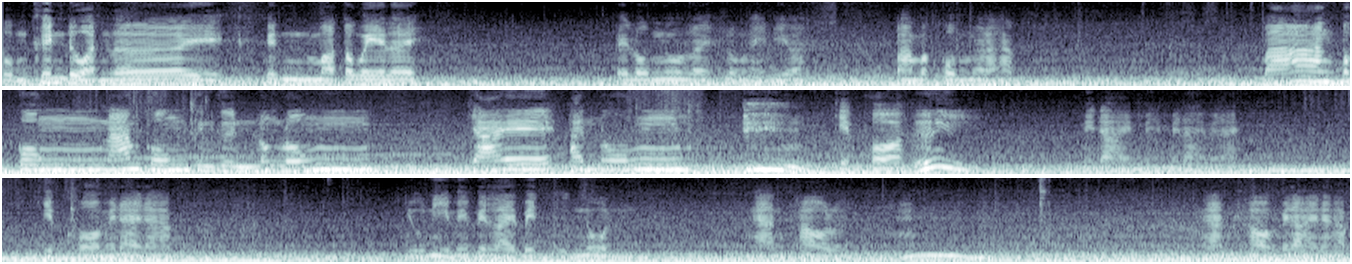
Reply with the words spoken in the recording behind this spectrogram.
ผมขึ้นด่วนเลย ขึ้นมอเตอร์เวย์เลย ไปลงนู่นเลย ลงไหนดีวะ บางประกงนั่แหละครับ บางประกงน้ำคงขึ้นขึ้นลงลง ใจอนงเจ็บคอเฮ้ย ไม่ได้ไม่ไม่ได้ไม่ได้เจ็บคอไม่ได้นะครับ อยู่นี่ไม่เป็นไรไปถึงนู่น งานเข้าแล้วอืมงานเข้าไม่ได้นะครับ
